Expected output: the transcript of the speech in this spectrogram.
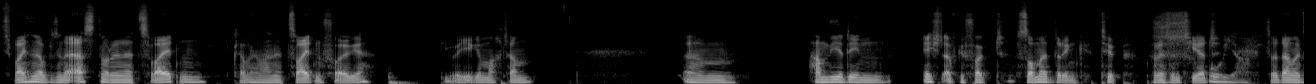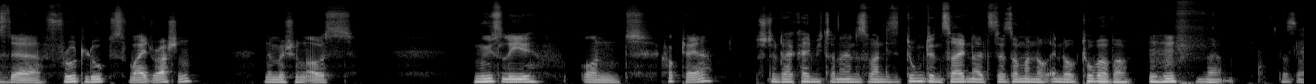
Ich weiß nicht, ob es in der ersten oder in der zweiten, ich glaube, es war in der zweiten Folge, die wir je gemacht haben, ähm, haben wir den echt abgefuckt Sommerdrink-Tipp präsentiert. Oh ja. Das war damals der Fruit Loops White Russian. Eine Mischung aus Müsli und Cocktail. Stimmt, da kann ich mich dran erinnern. Das waren diese dunklen Zeiten, als der Sommer noch Ende Oktober war. Mhm. Ja, das war.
